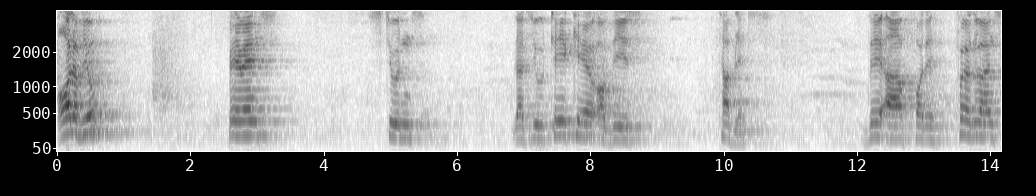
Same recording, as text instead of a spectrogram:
all of you, parents, students, that you take care of these tablets. They are for the furtherance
